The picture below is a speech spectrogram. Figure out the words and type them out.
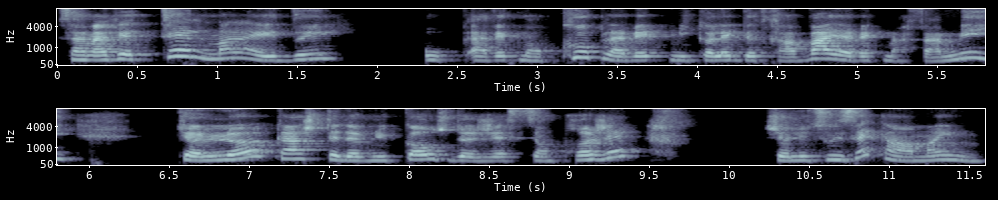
ça m'avait tellement aidé avec mon couple, avec mes collègues de travail, avec ma famille, que là, quand j'étais devenue coach de gestion de projet, je l'utilisais quand même.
